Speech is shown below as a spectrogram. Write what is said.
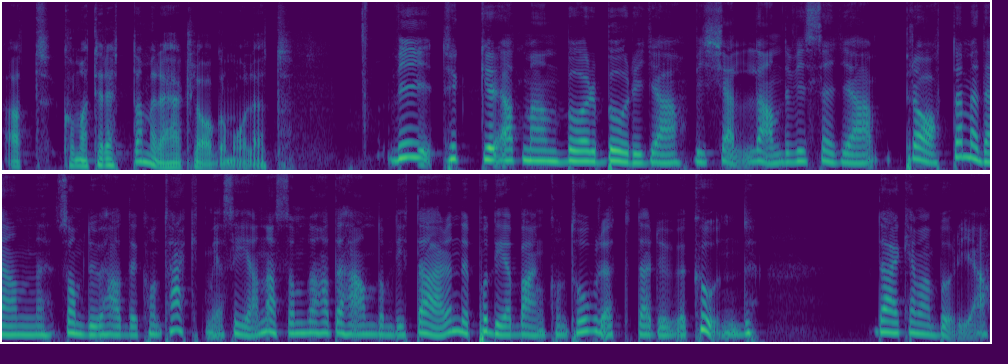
att komma till rätta med det här klagomålet? Vi tycker att man bör börja vid källan, det vill säga prata med den som du hade kontakt med senast, som hade hand om ditt ärende på det bankkontoret där du är kund. Där kan man börja.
